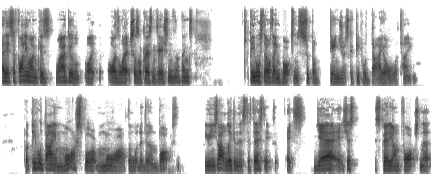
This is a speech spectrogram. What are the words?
And it's a funny one because when I do like the lectures or presentations and things, people still think boxing is super dangerous because people die all the time. But people die in motorsport more than what they do in boxing. When you start looking at the statistics, it's yeah, it's just it's very unfortunate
